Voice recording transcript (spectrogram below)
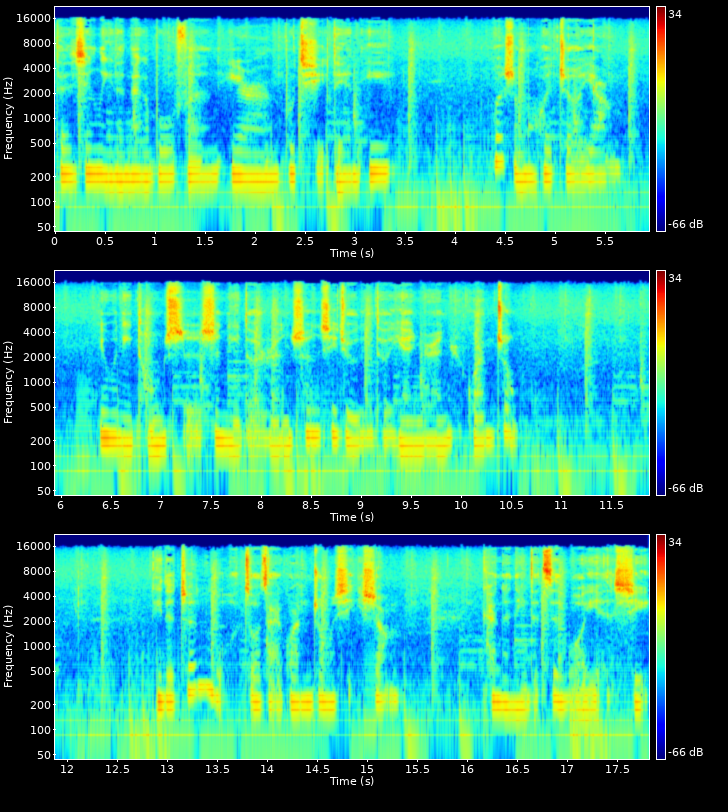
但心里的那个部分依然不起涟漪，为什么会这样？因为你同时是你的人生戏剧里的演员与观众。你的真我坐在观众席上，看着你的自我演戏。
